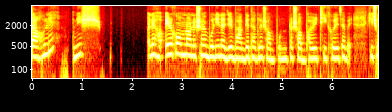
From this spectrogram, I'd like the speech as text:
তাহলে উনি মানে এরকম আমরা অনেক সময় বলি না যে ভাগ্যে থাকলে সম্পূর্ণটা সবভাবেই ঠিক হয়ে যাবে, কিছু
